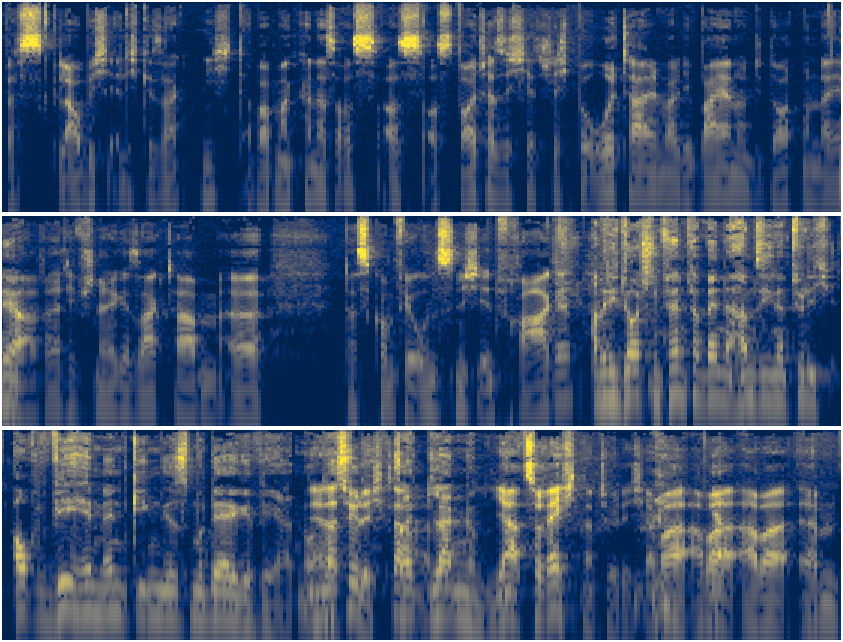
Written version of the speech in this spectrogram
Das glaube ich ehrlich gesagt nicht, aber man kann das aus, aus, aus deutscher Sicht jetzt schlecht beurteilen, weil die Bayern und die Dortmunder ja, Ja. relativ schnell gesagt haben, äh, das kommt für uns nicht in Frage. Aber die deutschen Fanverbände haben sich natürlich auch vehement gegen dieses Modell gewehrt. Und ja, natürlich, klar. Seit langem. ne? Ja, zu Recht natürlich. Aber, aber, Ja. aber ähm,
